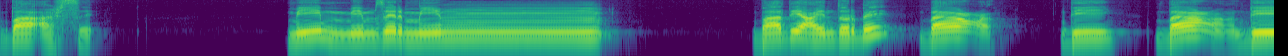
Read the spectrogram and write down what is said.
বা আসছে মিম মিমজের মিম বা দিয়ে আইন ধরবে বা দি বা দি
